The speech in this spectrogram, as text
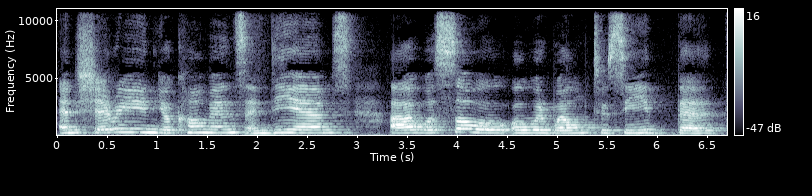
and sharing your comments and DMs. I was so overwhelmed to see that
